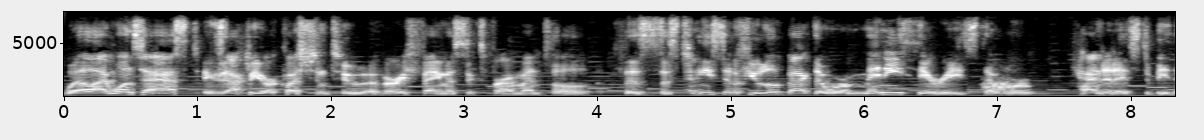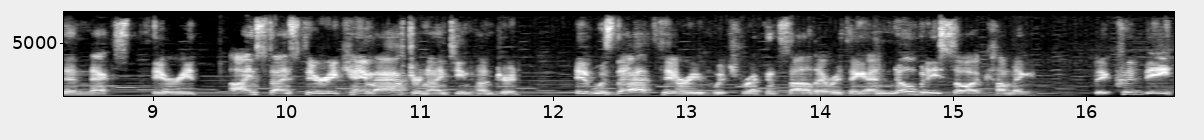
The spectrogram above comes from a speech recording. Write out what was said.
Well, I once asked exactly your question to a very famous experimental physicist, and he said if you look back, there were many theories that were candidates to be the next theory. Einstein's theory came after 1900. It was that theory which reconciled everything, and nobody saw it coming. It could be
